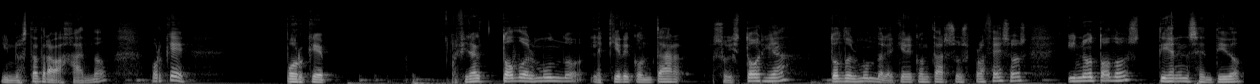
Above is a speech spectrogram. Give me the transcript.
Y no está trabajando. ¿Por qué? Porque al final todo el mundo le quiere contar su historia, todo el mundo le quiere contar sus procesos y no todos tienen sentido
